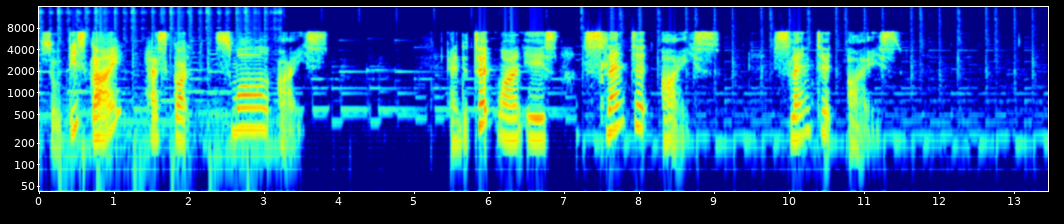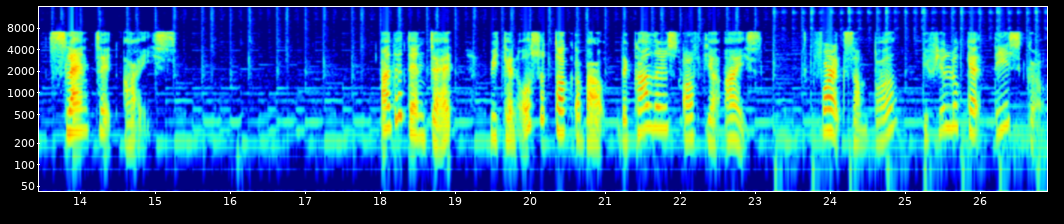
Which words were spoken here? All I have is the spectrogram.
So this guy has got small eyes. And the third one is slanted eyes. Slanted eyes. Slanted eyes. Other than that, we can also talk about the colors of their eyes. For example, if you look at this girl,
